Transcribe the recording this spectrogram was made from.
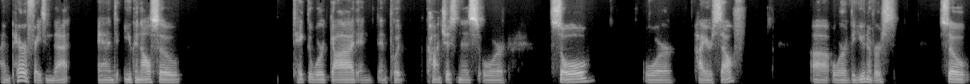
I'm paraphrasing that. And you can also take the word God and, and put consciousness or soul or higher self uh, or the universe. So,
